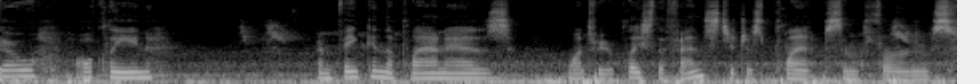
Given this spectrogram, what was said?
All clean. I'm thinking the plan is once we replace the fence to just plant some ferns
